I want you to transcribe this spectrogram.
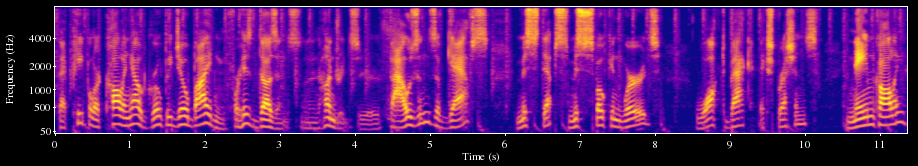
that people are calling out Gropey Joe Biden for his dozens and hundreds, or thousands of gaffes, missteps, misspoken words, walked back expressions, name calling.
